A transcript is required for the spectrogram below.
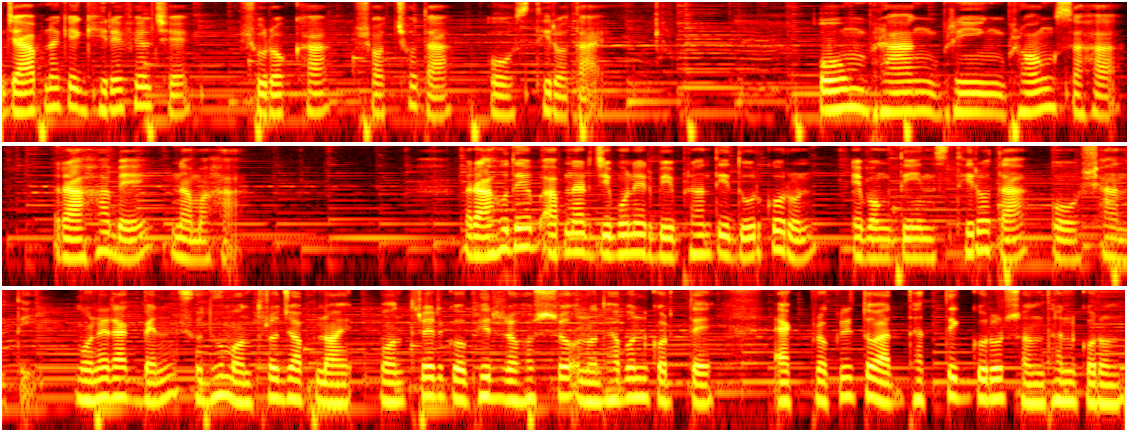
যা আপনাকে ঘিরে ফেলছে সুরক্ষা, স্বচ্ছতা ও স্থিরতায়। ওম ভ্রাং ভ্রিং ভ্রং সাহা রাহাবে নামাহা রাহুদেব আপনার জীবনের বিভ্রান্তি দূর করুন এবং দিন স্থিরতা ও শান্তি। মনে রাখবেন, শুধু মন্ত্র জপ নয়, মন্ত্রের গভীর রহস্য অনুধাবন করতে এক প্রকৃত আধ্যাত্মিক গুরুর সন্ধান করুন।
